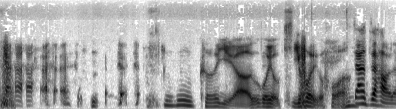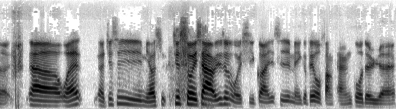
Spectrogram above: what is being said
可以啊，如果有机会的话，这样子好了。呃，我呃就是描述，就说一下，就是我习惯，就是每个被我访谈过的人，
